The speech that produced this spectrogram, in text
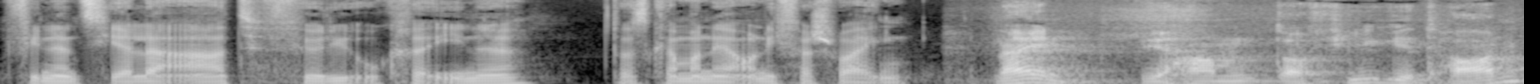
finanzieller Art für die Ukraine. Das kann man ja auch nicht verschweigen. Nein, wir haben da viel getan.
